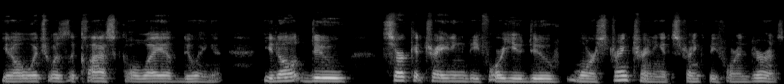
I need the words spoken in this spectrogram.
you know, which was the classical way of doing it. You don't do circuit training before you do more strength training. It's strength before endurance.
